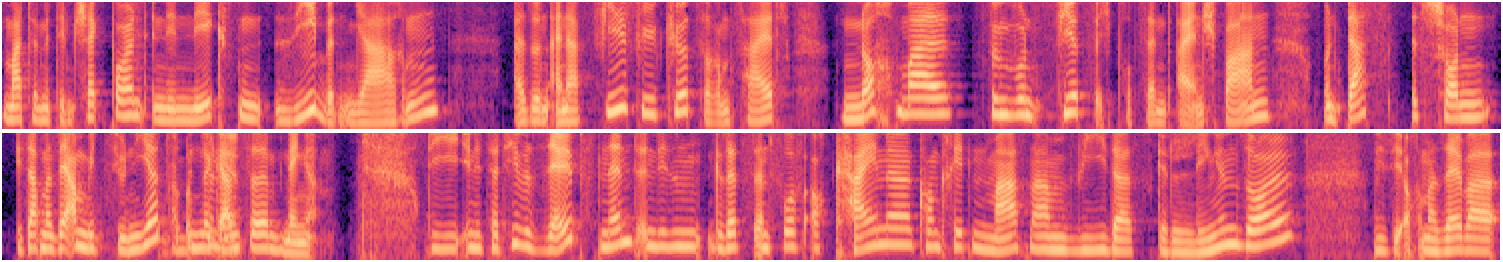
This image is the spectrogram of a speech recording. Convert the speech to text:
Mathe mit dem Checkpoint, in den nächsten sieben Jahren, also in einer viel, viel kürzeren Zeit, nochmal 45 Prozent einsparen. Und das ist schon, ich sag mal, sehr ambitioniert, und eine ganze Menge. Die Initiative selbst nennt in diesem Gesetzentwurf auch keine konkreten Maßnahmen, wie das gelingen soll. Wie sie auch immer selber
